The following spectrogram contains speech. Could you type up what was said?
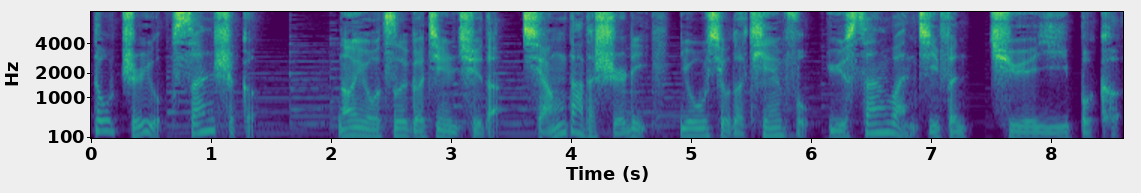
都只有三十个，能有资格进去的，强大的实力、优秀的天赋与三万积分缺一不可。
